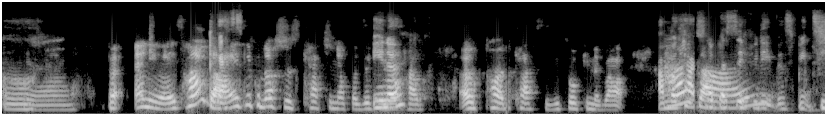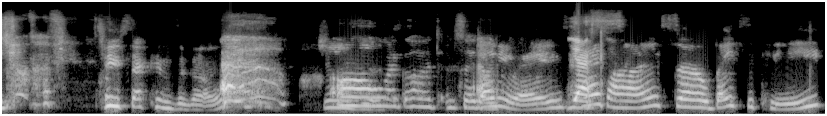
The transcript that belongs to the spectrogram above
oh, Yeah. But anyways, hi guys. Look at us just catching up as if You we know? have a podcast to be talking about. I'm gonna catch up as if we didn't even speak to each other. Two seconds ago. Oh Jesus. oh my god, I'm so done. Anyways, Yes. hi guys. So basically,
